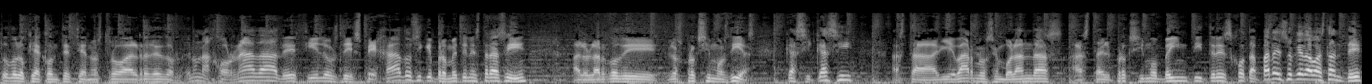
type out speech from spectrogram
todo lo que acontece a nuestro alrededor. En una jornada de cielos despejados y que prometen estar así a lo largo de los próximos días. Casi, casi hasta llevarnos en volandas hasta el próximo 23J. Para eso queda bastante,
